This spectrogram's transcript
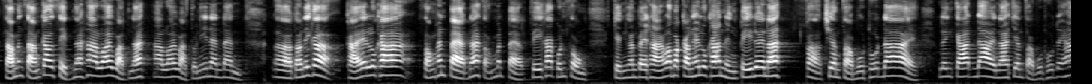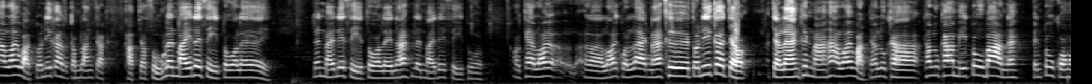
3 3 9 0นสามเก้าสิบนะ500วัตต์นะ500วัตต์ตัวนี้แน่นๆเอ่อตอนนี้ก็ขายลูกค้า 2,800นะ2,800ฟรีค่าขนส่ง เก็บเงินไปทางรับประกันให้ลูกค้า 1 ปีด้วยนะก็เชื่อมต่อบลูทูธได้ เล่นการ์ดได้นะ เชื่อมต่อบลูทูธได้ 500 วัตต์ตัวนี้ก็กำลังจะขับจะสูงเล่นไม้ได้ 4 ตัวเลย เล่นไม้ได้ 4 ตัวเลยนะ เล่นไม้ได้ 4 ตัวเอาแค่ร้อยร้อยคนแรกนะ คือตัวนี้ก็จะ จะแรงขึ้นมา 500 วัตต์นะลูกค้า ถ้าลูกค้ามีตู้บ้านนะ เป็นตู้คง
